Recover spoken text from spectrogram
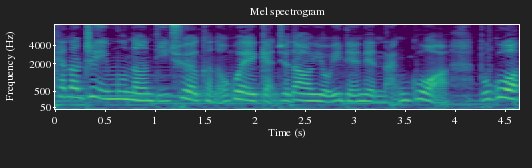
看到这一幕呢，的确可能会感觉到有一点点难过啊。不过，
